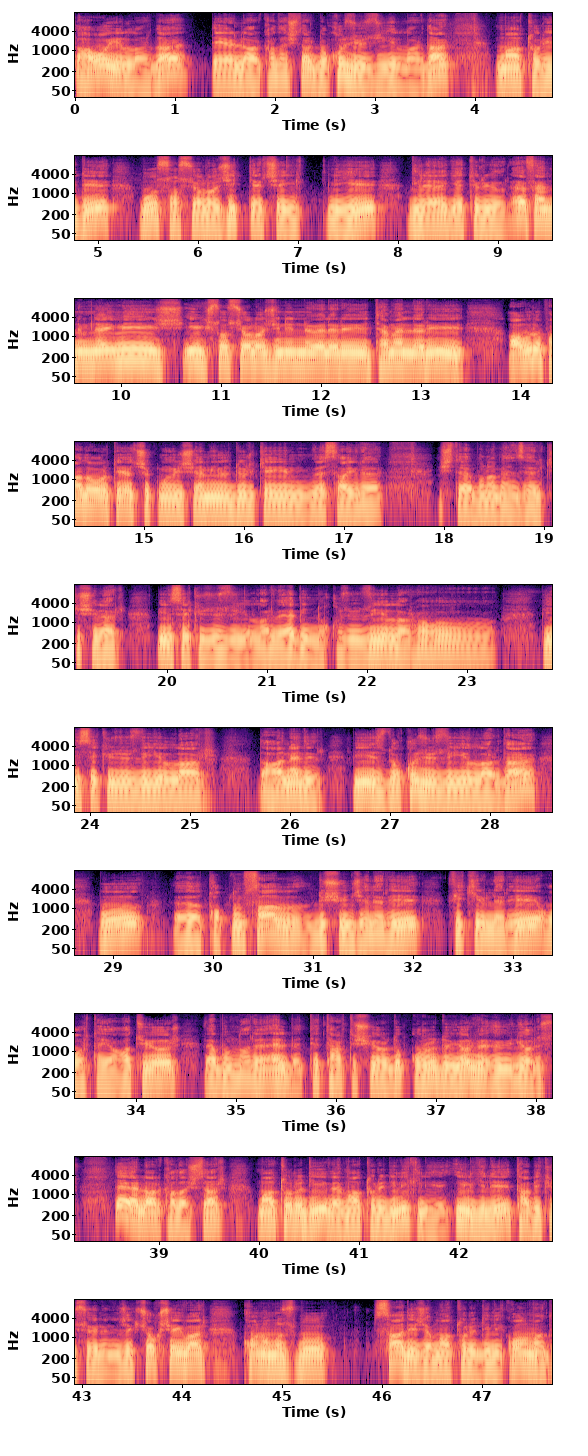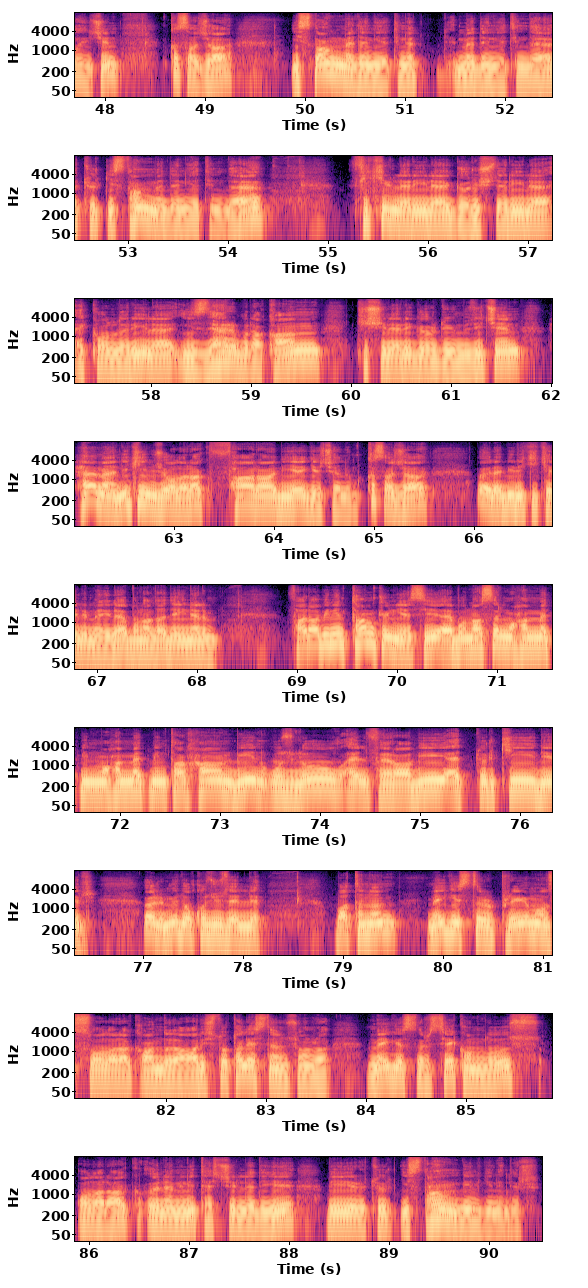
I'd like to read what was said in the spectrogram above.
Daha o yıllarda değerli arkadaşlar 900'lü yıllarda Maturidi bu sosyolojik gerçekliği dile getiriyor. Efendim neymiş? İlk sosyolojinin nüveleri, temelleri Avrupa'da ortaya çıkmış Emil Durkheim vesaire. İşte buna benzer kişiler 1800'lü yıllar veya 1900'lü yıllar. Ho ho 1800'lü yıllar daha nedir? Biz 900'lü yıllarda bu e, toplumsal düşünceleri, fikirleri ortaya atıyor ve bunları elbette tartışıyorduk, gurur duyuyor ve övünüyoruz. Değerli arkadaşlar, Maturidi ve Maturidilik ile ilgili tabii ki söylenecek çok şey var. Konumuz bu sadece maturidilik olmadığı için kısaca İslam medeniyetine medeniyetinde, Türk İslam medeniyetinde fikirleriyle, görüşleriyle, ekolleriyle izler bırakan kişileri gördüğümüz için hemen ikinci olarak Farabi'ye geçelim. Kısaca böyle bir iki kelimeyle buna da değinelim. Farabi'nin tam künyesi Ebu Nasır Muhammed bin Muhammed bin Tarhan bin Uzluğ el-Farabi et-Türki'dir. Ölümü 950. Batı'nın Magister Primus olarak andığı Aristoteles'ten sonra Magister Secundus olarak önemini tescillediği bir Türk İslam bilginidir.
